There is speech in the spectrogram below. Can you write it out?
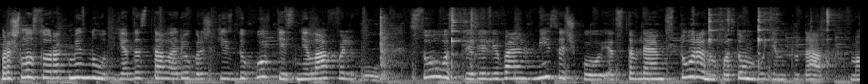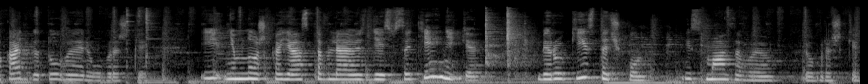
Прошло 40 минут, я достала ребрышки из духовки, сняла фольгу. Соус переливаем в мисочку и отставляем в сторону, потом будем туда макать готовые ребрышки. И немножко я оставляю здесь в сотейнике. Беру кисточку и смазываю ребрышки.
